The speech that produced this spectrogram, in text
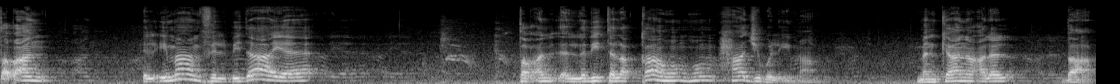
طبعا الإمام في البداية طبعا الذي تلقاهم هم حاجب الإمام من كان على الباب.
